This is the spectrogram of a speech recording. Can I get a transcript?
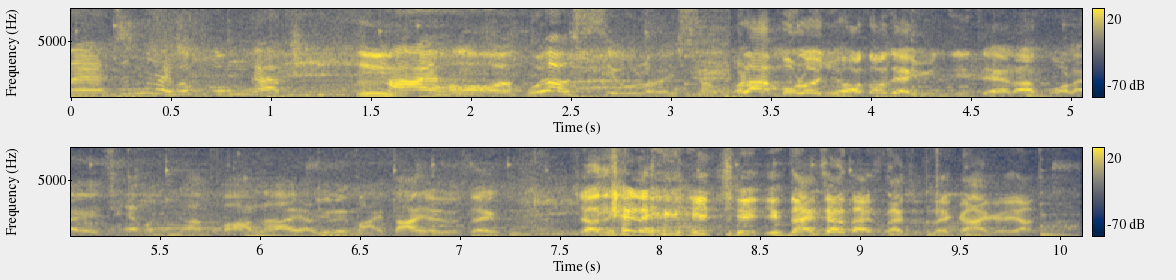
咧，真係個風格嗯太可愛，好有少女心。好啦，無論如何，多謝丸子姐啦，過嚟請我食餐飯啦，又要你埋單又要食，仲有聽你記住要帶周帶晒全世界嘅人。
